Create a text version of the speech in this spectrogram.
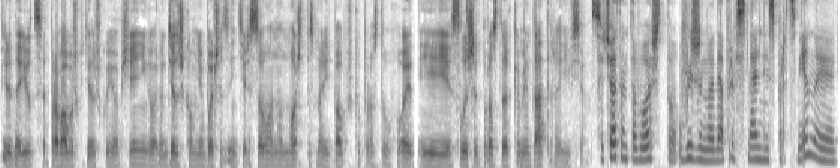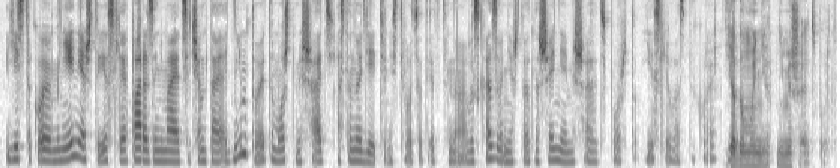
передаются. Про бабушку, дедушку я вообще не говорю. Дедушка у меня больше заинтересован, он может посмотреть, бабушка просто уходит и слышит просто комментатора и все. С учетом того, что вы женой, да, профессиональные спортсмены, есть такое мнение, что если пара занимается чем-то одним, то это может мешать основной деятельности. Вот, соответственно, высказывание, что отношения мешают спорту. Есть ли у вас такое? Я думаю, нет, не мешает спорту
